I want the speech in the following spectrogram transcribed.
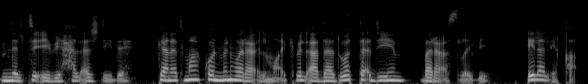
منلتقي بحلقة جديدة. كانت معكم من وراء المايك بالإعداد والتقديم براء صليبي. إلى اللقاء.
